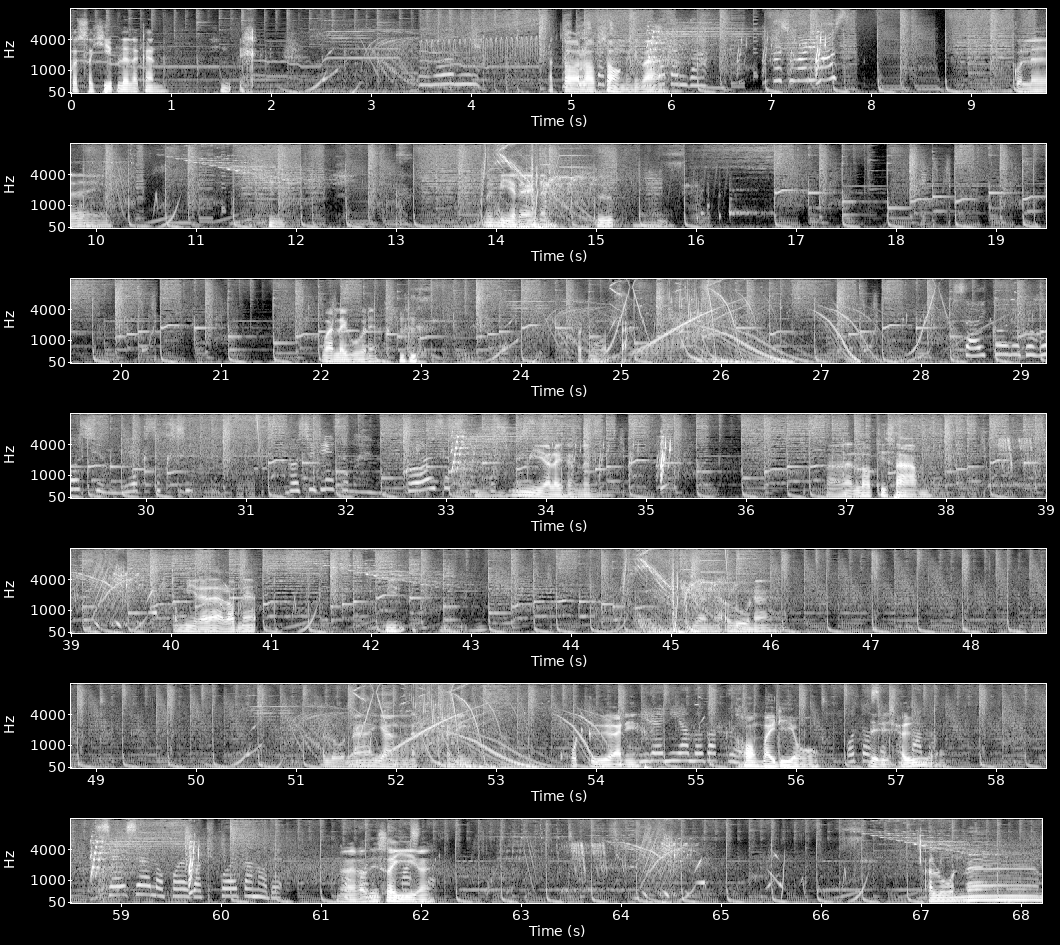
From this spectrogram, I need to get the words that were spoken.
กดสคริปต์เลยแล้วกัน มาต่อรอบสองกันดีกว่า กดเลย ไม่มีอะไรนะปึ๊บวาดอะไรกูวะเนี่ย ดหมดปะ 最高のご奉仕をお約束しご主人様へのご挨拶といたし ไม่มีอะไรทั้งนั้นอ่ารอบที่สามต้องมีแล้วแหละรอบเนี้ยมีอย่างนะเอารูนะเอารูนะยังนะ อันนี้ โคตรเกลือนี่ทองใบเดียวเดี๋ยวจะเชื่อนะเราที่สี่นะอโลน่า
